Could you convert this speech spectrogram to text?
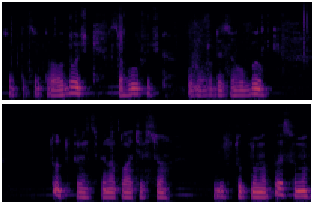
Всякі ці проводочки, заглушечка. Потім вже десь загубив. Тут, в принципі, на платі все доступно написано.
